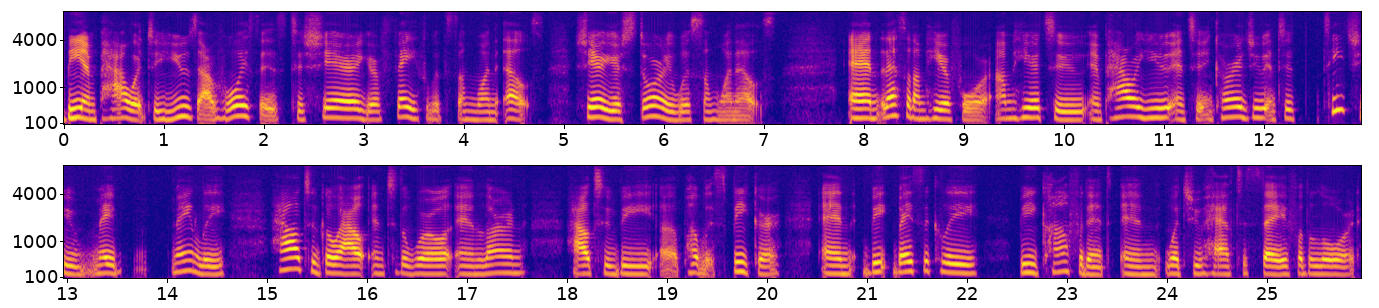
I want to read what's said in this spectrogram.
be empowered to use our voices to share your faith with someone else, share your story with someone else. And that's what I'm here for. I'm here to empower you and to encourage you and to teach you may, mainly how to go out into the world and learn how to be a public speaker and be basically be confident in what you have to say for the Lord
